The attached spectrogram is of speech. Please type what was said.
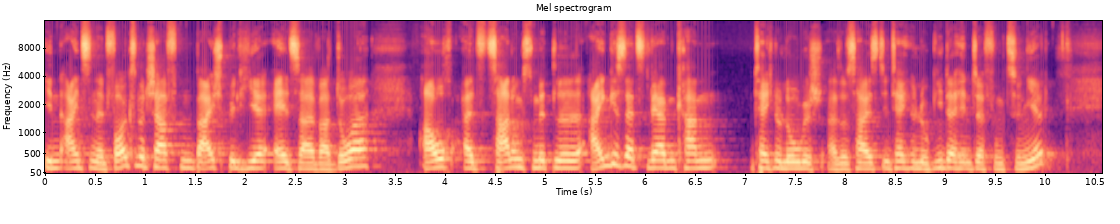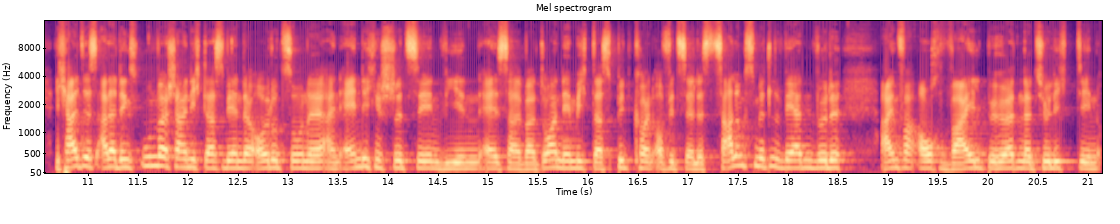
in einzelnen Volkswirtschaften, Beispiel hier El Salvador, auch als Zahlungsmittel eingesetzt werden kann, technologisch. Also das heißt, die Technologie dahinter funktioniert. Ich halte es allerdings unwahrscheinlich, dass wir in der Eurozone einen ähnlichen Schritt sehen wie in El Salvador, nämlich dass Bitcoin offizielles Zahlungsmittel werden würde. Einfach auch, weil Behörden natürlich den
